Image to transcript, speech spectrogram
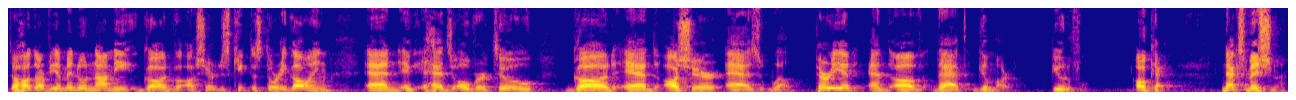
to Hadar v'yaminu nami God v'asher. Just keep the story going, and it heads over to God and Asher as well. Period. End of that Gemara. Beautiful. Okay, next Mishnah.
